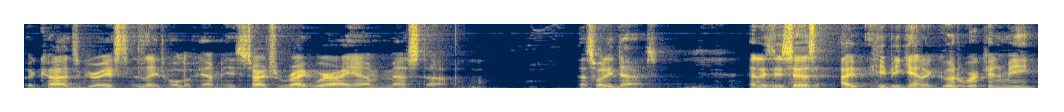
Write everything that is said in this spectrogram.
but God's grace had laid hold of him. He starts right where I am, messed up. That's what he does. And as he says, he began a good work in me,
